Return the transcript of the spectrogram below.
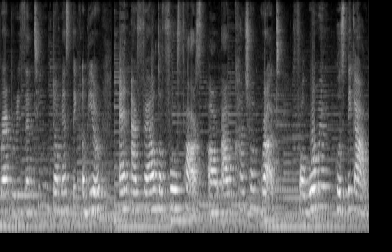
representing domestic abuse, and I felt the full force of our cultural growth for women who speak out.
